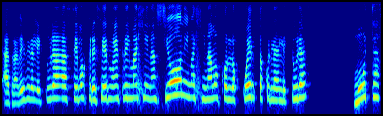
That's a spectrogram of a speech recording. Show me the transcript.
a través de la lectura hacemos crecer nuestra imaginación, imaginamos con los cuentos, con las lecturas, muchas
